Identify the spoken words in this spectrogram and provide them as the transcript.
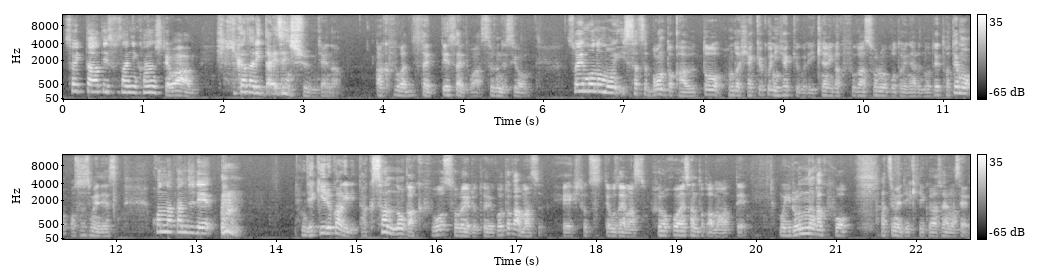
そういったアーティストさんに関しては、弾き語り大全集みたいな楽譜が出てたり出てたりとかするんですよ。そういうものも1冊ボンと買うと、本当100曲、200曲でいきなり楽譜が揃うことになるので、とてもお勧めです。こんな感じで できる限りたくさんの楽譜を揃えるということがまず1つでございます。古本屋さんとか回って、もういろんな楽譜を集めてきてくださいませ。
